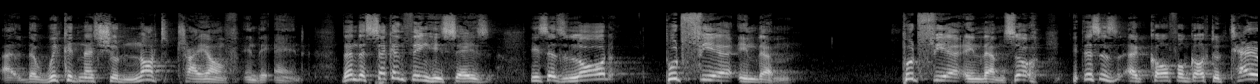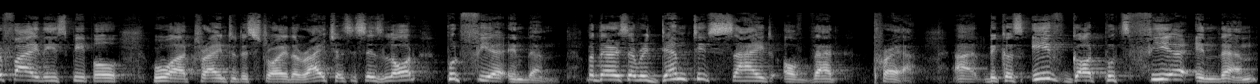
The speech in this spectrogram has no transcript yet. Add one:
uh, the wickedness should not triumph in the end. Then the second thing he says, he says, Lord, put fear in them put fear in them. So this is a call for God to terrify these people who are trying to destroy the righteous. He says, Lord, put fear in them. But there is a redemptive side of that prayer. Uh, because if God puts fear in them,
